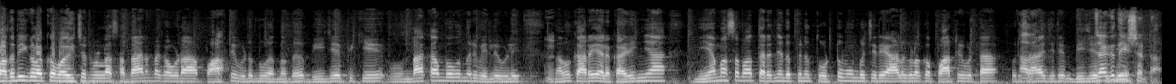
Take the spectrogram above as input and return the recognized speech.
പദവികളൊക്കെ വഹിച്ചിട്ടുള്ള സദാനന്ദ ഗൗഡ പാർട്ടി വിടുന്നു എന്നത് ബി ജെ പിക്ക് ഉണ്ടാക്കാൻ പോകുന്ന ഒരു വെല്ലുവിളി നമുക്കറിയാലോ. കഴിഞ്ഞ നിയമസഭാ തെരഞ്ഞെടുപ്പിന് തൊട്ടു മുമ്പ് ചില ആളുകളൊക്കെ പാർട്ടി വിട്ട ഒരു സാഹചര്യം ബി ജെ ജഗദീഷ് ഷട്ടാർ.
